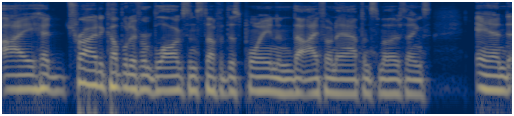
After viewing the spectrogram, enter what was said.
I had tried a couple different blogs and stuff at this point, and the iPhone app and some other things. And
